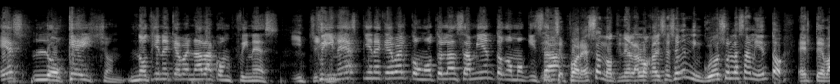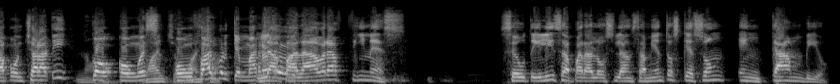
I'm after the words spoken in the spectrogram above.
Es location. No tiene que ver nada con finesse. Y- y- finesse tiene que ver con otro lanzamiento, como quizás. Por eso no tiene la localización en ninguno de sus lanzamientos. Él te va a ponchar a ti No, con, con un, es- Juancho, con un Juancho. fastball que es más La rápido. palabra finesse se utiliza para los lanzamientos que son en cambio,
